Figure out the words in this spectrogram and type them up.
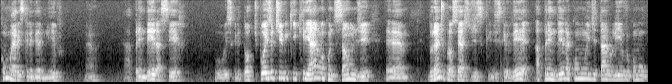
como era escrever um livro, né? aprender a ser o escritor. Depois eu tive que criar uma condição de é, durante o processo de, escrever, aprender a como editar o livro, como,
